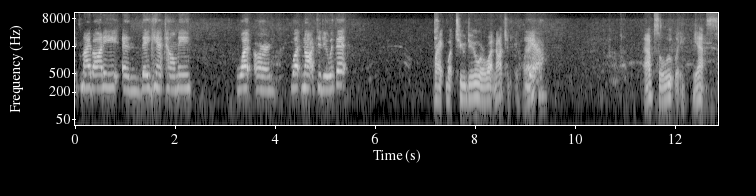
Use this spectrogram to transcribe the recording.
it's my body and they can't tell me what or what not to do with it. Right. What to do or what not to do. Right. Yeah. Absolutely. Yes.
